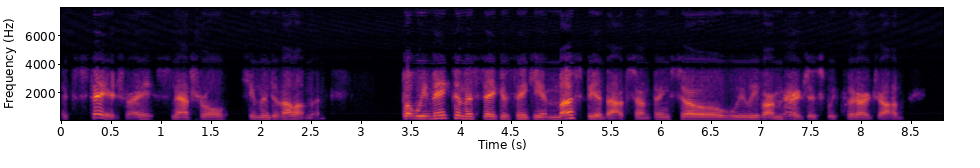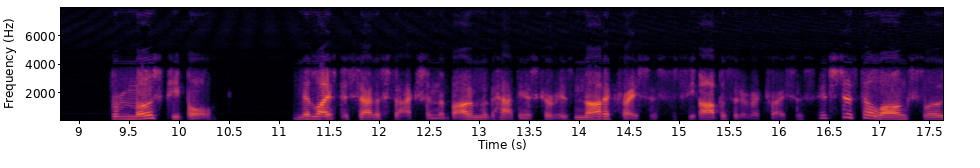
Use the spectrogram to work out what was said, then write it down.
it's a stage, right? It's natural human development. But we make the mistake of thinking it must be about something, so we leave our marriages, we quit our job. For most people, midlife dissatisfaction, the bottom of the happiness curve, is not a crisis. It's the opposite of a crisis. It's just a long, slow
